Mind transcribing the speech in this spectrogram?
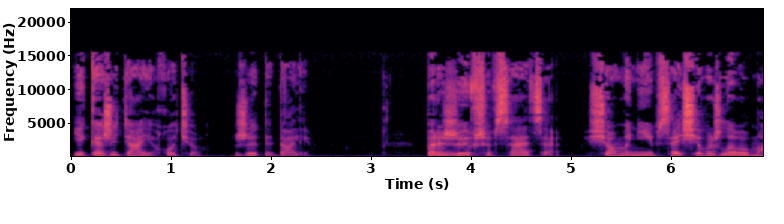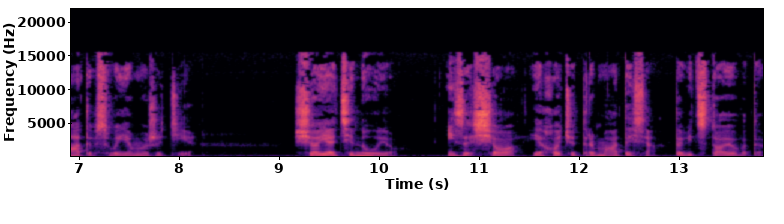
яке життя я хочу жити далі? Переживши все це, що мені все ще важливо мати в своєму житті, що я ціную і за що я хочу триматися та відстоювати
